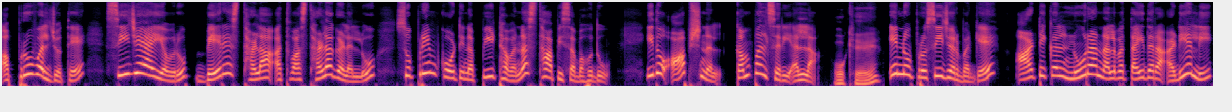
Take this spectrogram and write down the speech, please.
ಅಪ್ರೂವಲ್ ಜೊತೆ ಸಿಜೆಐ ಅವರು ಬೇರೆ ಸ್ಥಳ ಅಥವಾ ಸ್ಥಳಗಳಲ್ಲೂ ಸುಪ್ರೀಂ ಕೋರ್ಟಿನ ಪೀಠವನ್ನ ಸ್ಥಾಪಿಸಬಹುದು. ಇದು ಆಪ್ಷನಲ್ ಕಂಪಲ್ಸರಿ ಅಲ್ಲ. ಓಕೆ. ಇನ್ನು ಪ್ರೊಸೀಜರ್ ಬಗ್ಗೆ ಆರ್ಟಿಕಲ್ ನೂರ ನಲವತ್ತೈದರ ಅಡಿಯಲ್ಲಿ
